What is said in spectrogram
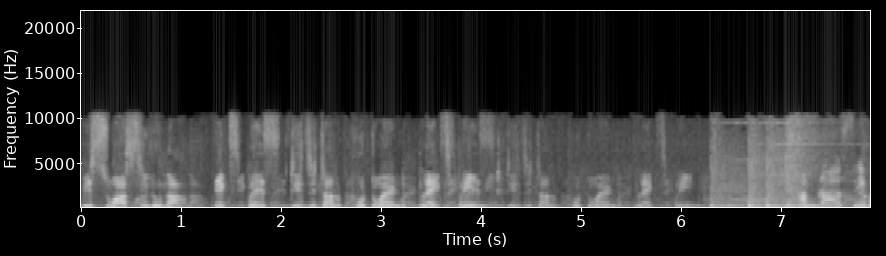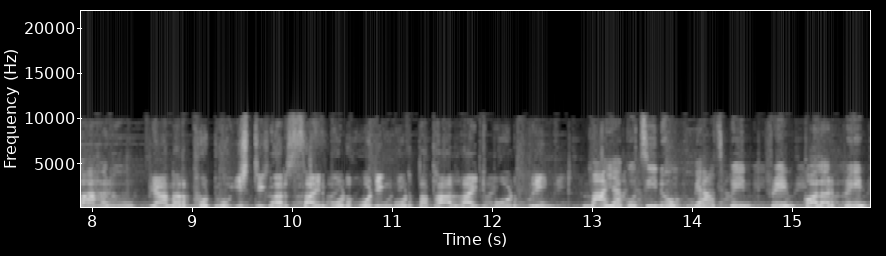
विश्वासिलो नाम। Express digital photo and flex print digital photo and flex print हाम्रा सेवाहरू। Banner photo sticker sign board hoarding board तथा लाइट बोर्ड प्रिन्ट। मायाको चिनो badge print frame colour print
